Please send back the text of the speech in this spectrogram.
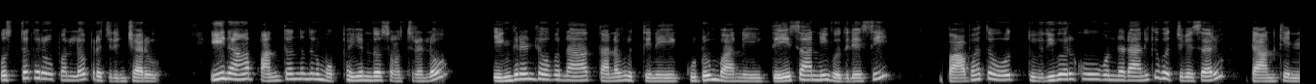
పుస్తక రూపంలో ప్రచురించారు. ఈయన 1938 సంవత్సరంలో ఇంగ్లండ్‌లో ఉన్న తన వృత్తిని, కుటుంబాన్ని, దేశాన్ని వదిలేసి బాబాతో తుది వరకు ఉండడానికి వచ్చివేశారు డాన్కిన్.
